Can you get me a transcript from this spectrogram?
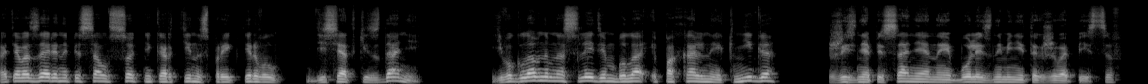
Хотя Вазаре написал сотни картин и спроектировал десятки зданий, его главным наследием была эпохальная книга Жизнеописание наиболее знаменитых живописцев,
